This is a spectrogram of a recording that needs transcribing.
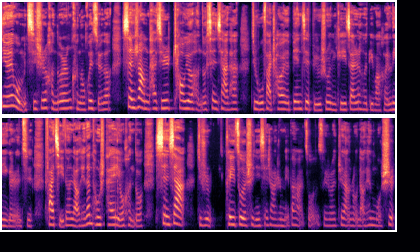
因为我们其实很多人可能会觉得线上它其实超越了很多线下它就是无法超越的边界。比如说，你可以在任何地方和另一个人去发起一段聊天，但同时它也有很多线下就是。可以做的事情线上是没办法做的，所以说这两种聊天模式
